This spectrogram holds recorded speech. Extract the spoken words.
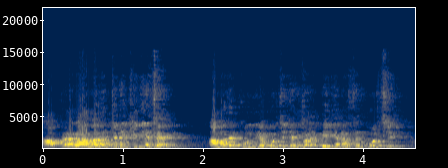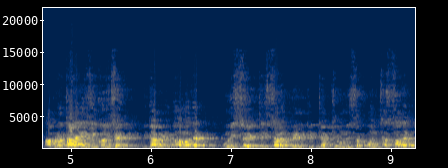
আপনারা আমাদের জন্য কি দিয়েছেন? আমাদের কর্মীরা পড়ছে জানতো না এই জেনারেশন করছে। আপনারা তার আগে কি করেছেন? এই দাবিটা তো আমাদের উনিশশো একত্রিশ সালে প্রিমিটিভ চাপছে উনিশশো পঞ্চাশ সালে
